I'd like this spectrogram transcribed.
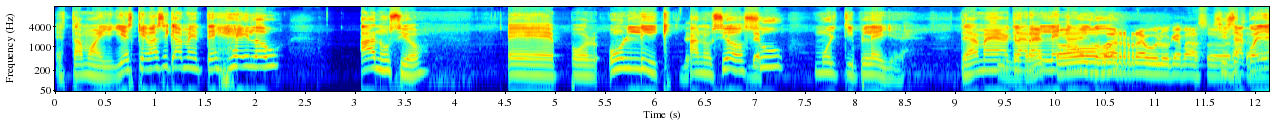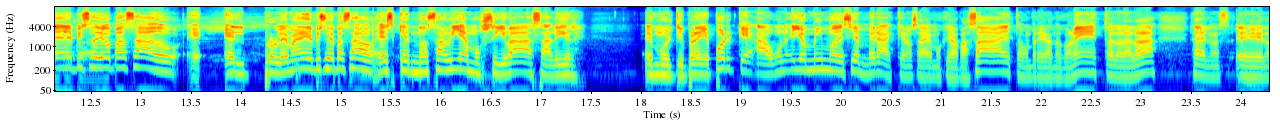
estamos ahí. Y es que básicamente Halo anunció, eh, por un leak, anunció su multiplayer. Déjame aclararle algo. si se acuerdan del episodio pasado, eh, el problema del episodio pasado es que no sabíamos si iba a salir el multiplayer. Porque aún ellos mismos decían, mira, es que no sabemos qué va a pasar, estamos bregando con esto, la, la, la. O sea, no, eh,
